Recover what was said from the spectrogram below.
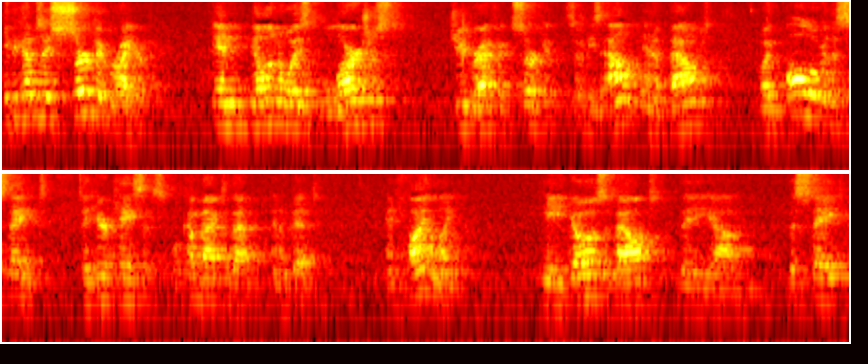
He becomes a circuit rider in Illinois' largest geographic circuit. So he's out and about, going all over the state to hear cases. We'll come back to that in a bit. And finally, he goes about the, um, the state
